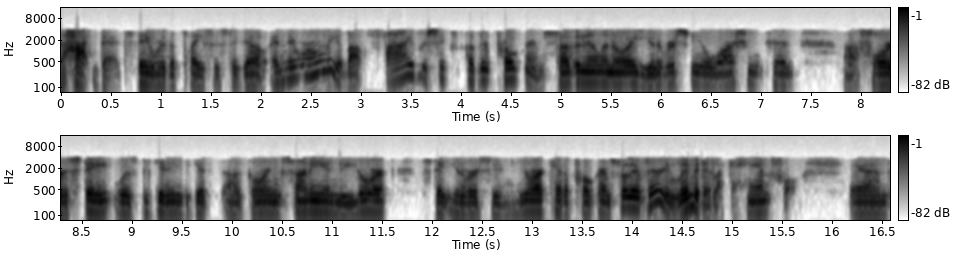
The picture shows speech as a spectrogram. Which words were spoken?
the hotbeds. They were the places to go, and there were only about five or six other programs. Southern Illinois, University of Washington, uh, Florida State was beginning to get uh, going. SUNY in New York, State University of New York had a program, so they're very limited, like a handful. And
